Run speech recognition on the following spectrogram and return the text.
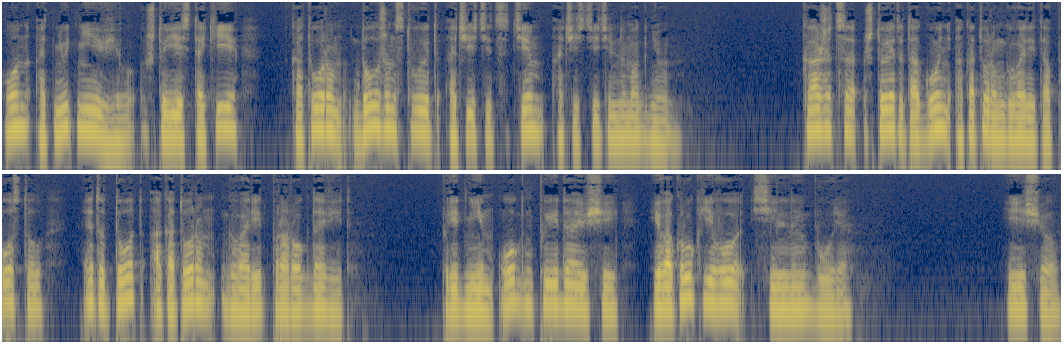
Он отнюдь не явил, что есть такие, которым долженствует очиститься тем очистительным огнем. Кажется, что этот огонь, о котором говорит апостол, это тот, о котором говорит пророк Давид. Пред ним огонь поедающий, и вокруг его сильная буря. И еще,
